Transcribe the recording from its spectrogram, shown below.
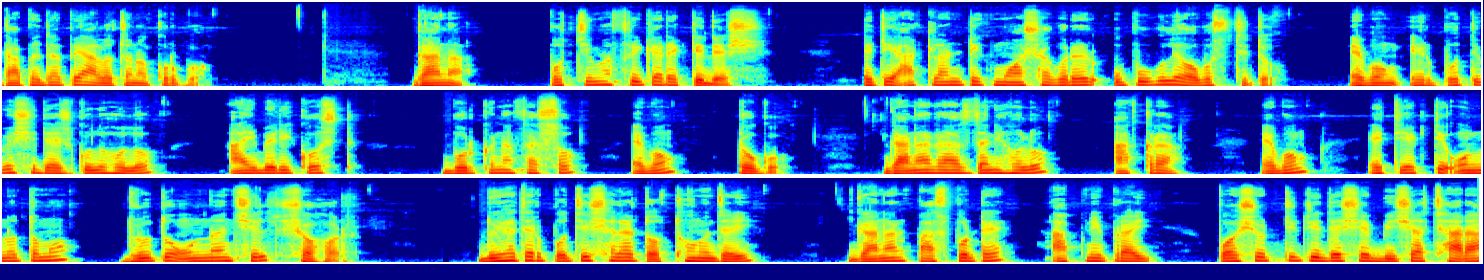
ধাপে ধাপে আলোচনা করব। গানা, পশ্চিম আফ্রিকার একটি দেশ। এটি আটলান্টিক মহাসাগরের উপকূলে অবস্থিত এবং এর প্রতিবেশী দেশগুলো হলো আইবেরি কোস্ট, বুরকিনা ফ্যাসো এবং টোগো। গানার রাজধানী হলো আকরা এবং এটি একটি অন্যতম দ্রুত উন্নয়নশীল শহর। দুই হাজার পঁচিশ সালের তথ্য অনুযায়ী, গানার পাসপোর্টে আপনি প্রায় পঁয়ষট্টিটি দেশে ভিসা ছাড়া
